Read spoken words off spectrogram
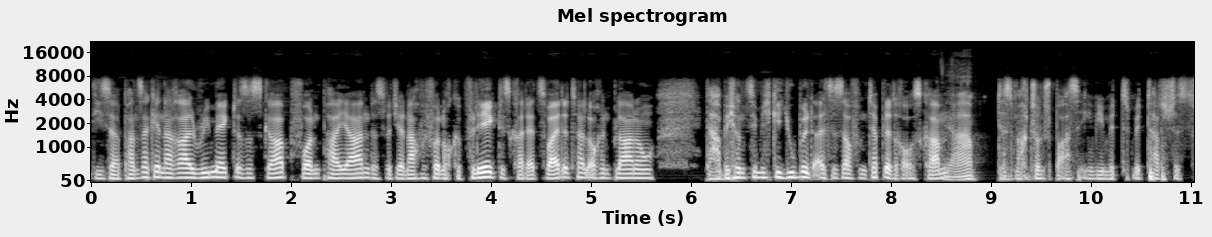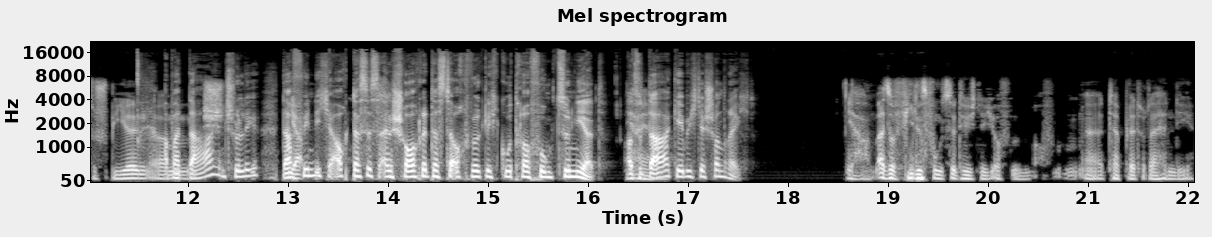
dieser Panzergeneral-Remake, das es gab vor ein paar Jahren, das wird ja nach wie vor noch gepflegt, ist gerade der zweite Teil auch in Planung. Da habe ich schon ziemlich gejubelt, als es auf dem Tablet rauskam. Ja. Das macht schon Spaß, irgendwie mit, mit Touch das zu spielen. Aber ähm, da, entschuldige, da ja. finde ich auch, das ist ein Genre, das da auch wirklich gut drauf funktioniert. Also ja, ja. da gebe ich dir schon recht. Ja, also vieles funktioniert natürlich nicht auf dem, auf dem äh, Tablet oder Handy.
